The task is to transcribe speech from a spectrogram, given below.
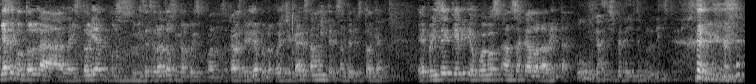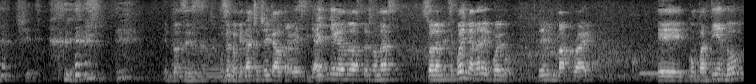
Ya se contó la, la historia, no sé si subiste hace rato, si no, pues cuando se acabe este video, pues lo puedes checar. Está muy interesante la historia. Eh, pero dice qué videojuegos han sacado a la venta. Uh, ay, espera, yo tengo la lista. Shit. Entonces, pues en lo que Nacho checa otra vez, si hay llegan nuevas personas, solamente se pueden ganar el juego Devil May Cry eh, compartiendo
